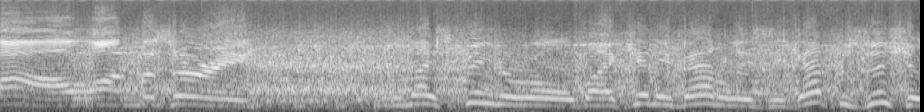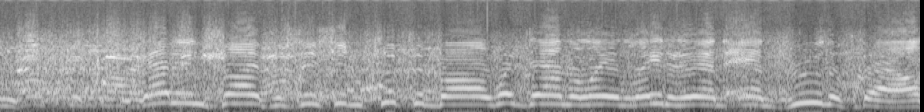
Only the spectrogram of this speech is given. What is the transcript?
Foul on Missouri. A nice finger roll by Kenny Battle as he got position, got inside position, took the ball, went down the lane, laid it in, and drew the foul.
